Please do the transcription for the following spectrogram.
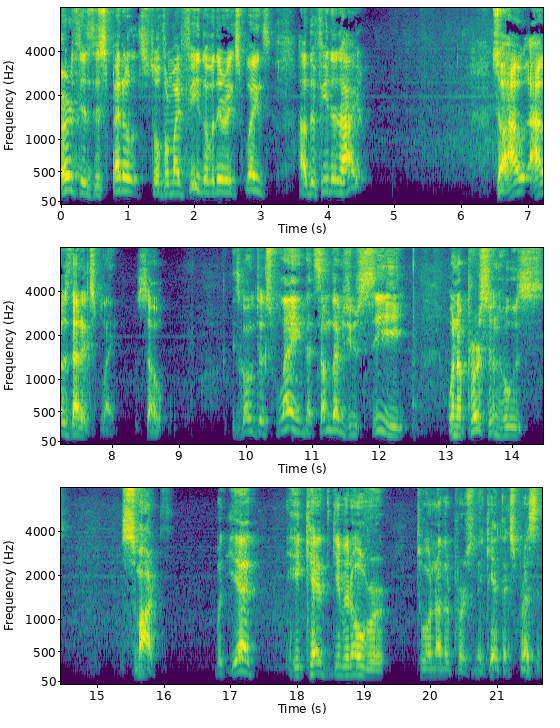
earth is the pedestal for my feet. Over there, explains how the feet is higher. So how how is that explained? So he's going to explain that sometimes you see when a person who's smart, but yet he can't give it over to another person. He can't express it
